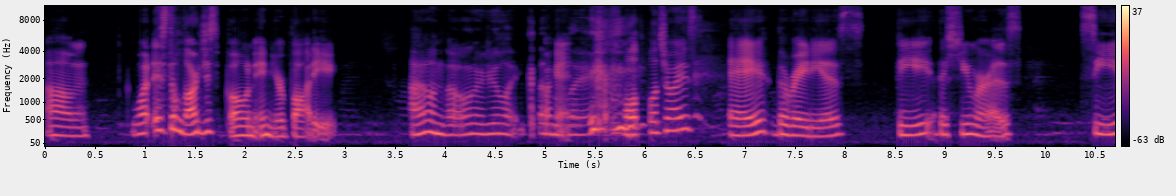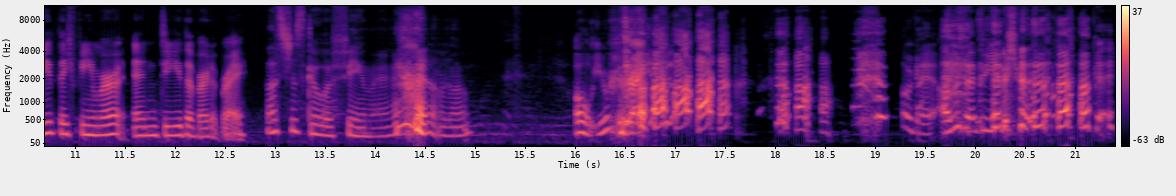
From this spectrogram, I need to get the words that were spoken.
um, What is the largest bone in your body? I don't know. Maybe like a Okay. leg. Multiple choice A, the radius, B, the humerus, C, the femur, and D, the vertebrae. Let's just go with femur. I don't know. Oh, you're right. okay, I'm just gonna again. okay.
